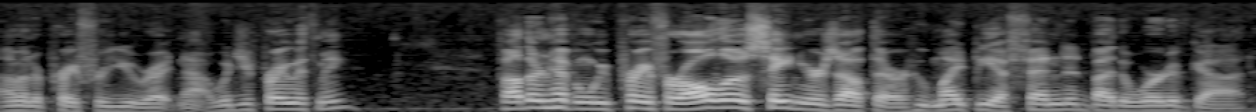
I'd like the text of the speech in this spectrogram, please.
I'm going to pray for you right now. Would you pray with me? Father in heaven, we pray for all those seniors out there who might be offended by the Word of God,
